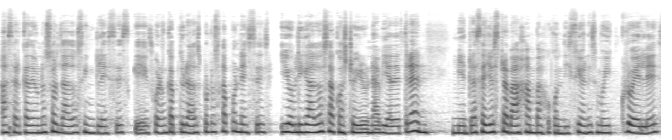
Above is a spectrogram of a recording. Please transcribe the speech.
acerca de unos soldados ingleses que fueron capturados por los japoneses y obligados a construir una vía de tren. Mientras ellos trabajan bajo condiciones muy crueles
